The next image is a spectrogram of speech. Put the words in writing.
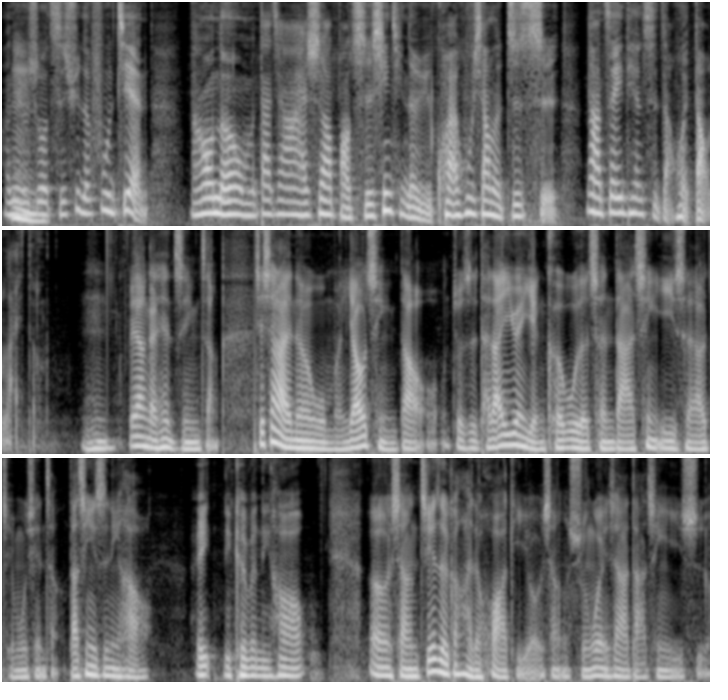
或者说持续的复健，然后呢，我们大家还是要保持心情的愉快，互相的支持。那这一天迟早会到来的。嗯，非常感谢执行长。接下来呢，我们邀请到就是台大医院眼科部的陈达庆医师来到节目现场。达庆医师您好，哎，你 Kevin 你好。呃，想接着刚才的话题哦，想询问一下达清医师哦，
